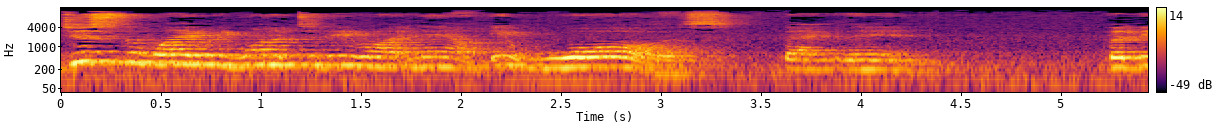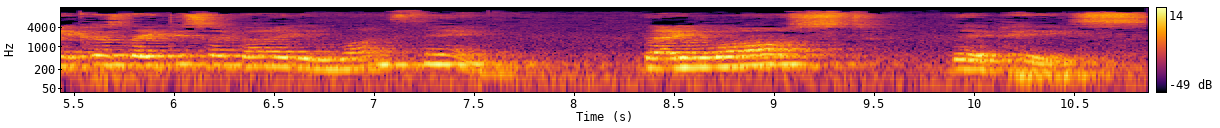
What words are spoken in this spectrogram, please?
just the way we want it to be right now. It was back then. But because they disobeyed in one thing, they lost their peace.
